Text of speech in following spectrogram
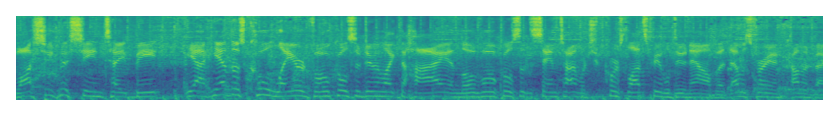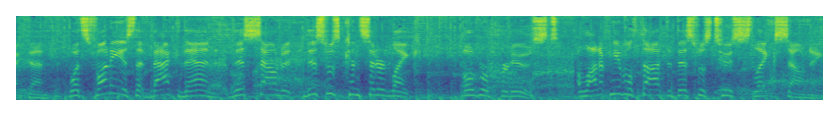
Washing machine type beat. Yeah, he had those cool layered vocals of doing like the high and low vocals at the same time, which of course lots of people do now, but that was very uncommon back then. What's funny is that back then, this sounded, this was considered like overproduced. A lot of people thought that this was too slick sounding,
